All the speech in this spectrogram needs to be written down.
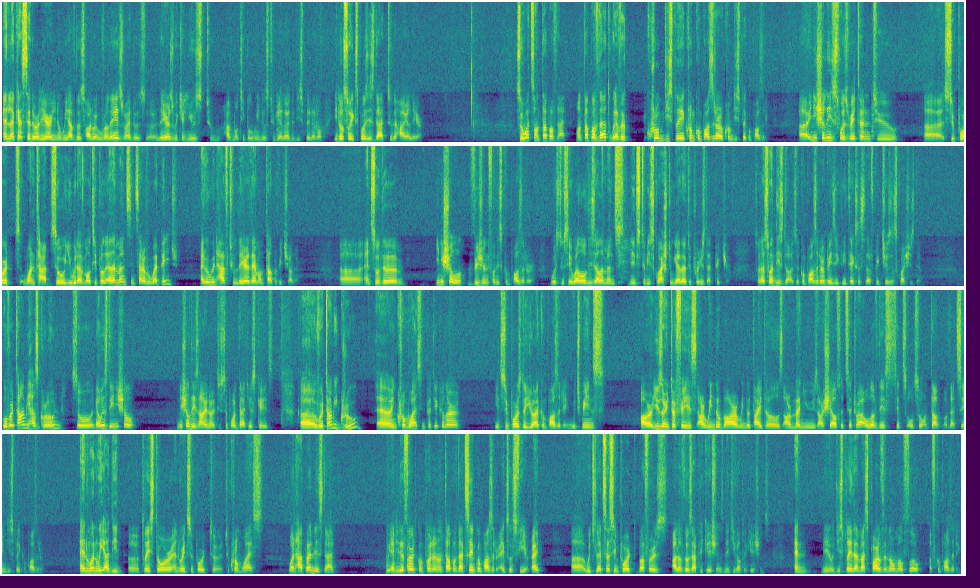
And like I said earlier, you know, we have those hardware overlays, right? Those uh, layers we can use to have multiple windows together at the display level. It also exposes that to the higher layer. So what's on top of that? On top of that, we have a Chrome display, Chrome compositor, or Chrome display compositor. Uh, initially, this was written to uh, support one tab. So you would have multiple elements inside of a web page, and we would have to layer them on top of each other. Uh, and so the initial vision for this compositor was to say, well, all these elements needs to be squashed together to produce that picture. So that's what this does. The compositor basically takes a set of pictures and squashes them over time it has grown. So that was the initial initial design right, to support that use case. Uh, over time it grew. Uh, in Chrome OS in particular, it supports the UI compositing, which means our user interface, our window bar, window titles, our menus, our shelves, etc. All of this sits also on top of that same display compositor. And when we added uh, Play Store Android support to, to Chrome OS, what happened is that we added a third component on top of that same compositor, Exosphere, right? Uh, which lets us import buffers out of those applications, native applications, and you know, display them as part of the normal flow of compositing.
